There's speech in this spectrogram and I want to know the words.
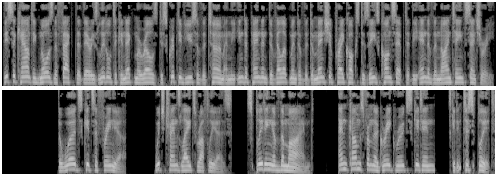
This account ignores the fact that there is little to connect Morel's descriptive use of the term and the independent development of the dementia praecox disease concept at the end of the 19th century. The word schizophrenia—which translates roughly as, "...splitting of the mind", and comes from the Greek root schizein, to split,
